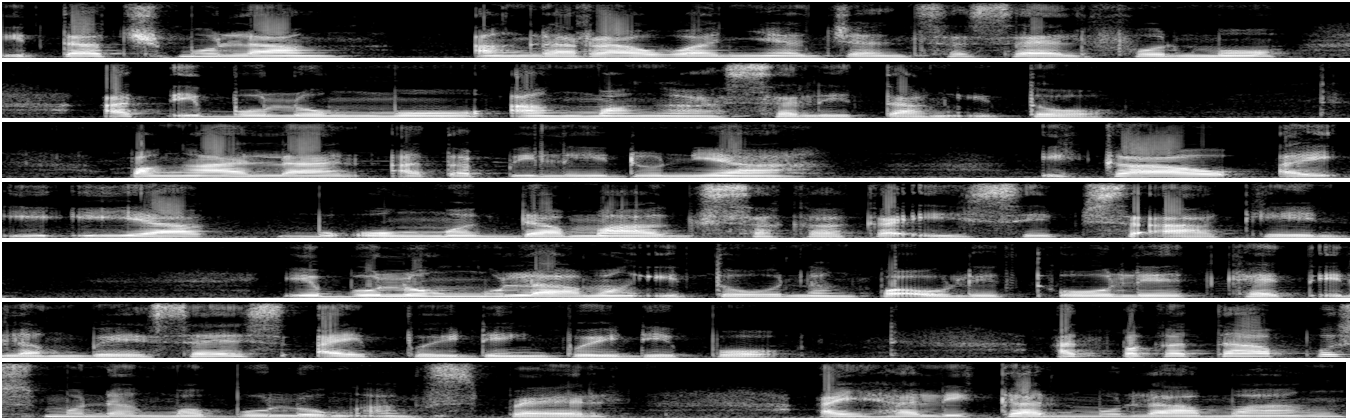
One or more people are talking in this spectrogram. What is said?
itouch mo lang ang larawan niya dyan sa cellphone mo at ibulong mo ang mga salitang ito. Pangalan at apelido niya, ikaw ay iiyak buong magdamag sa kakaisip sa akin. Ibulong mo lamang ito ng paulit-ulit kahit ilang beses ay pwedeng-pwede po. At pagkatapos mo nang mabulong ang spell, ay halikan mo lamang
